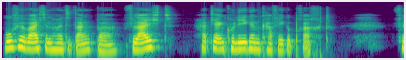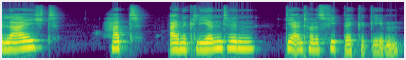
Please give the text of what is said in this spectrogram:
wofür war ich denn heute dankbar? Vielleicht hat dir ein Kollege einen Kaffee gebracht. Vielleicht hat eine Klientin dir ein tolles Feedback gegeben.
